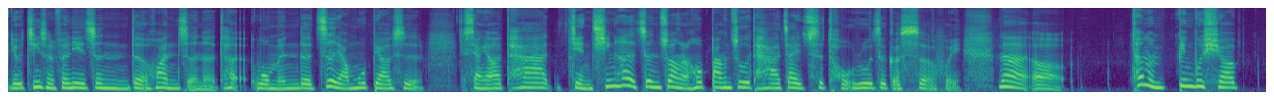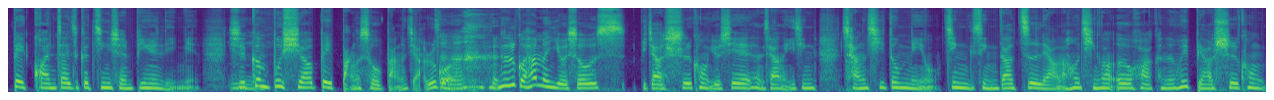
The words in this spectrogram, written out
有精神分裂症的患者呢，他我们的治疗目标是想要他减轻他的症状，然后帮助他再次投入这个社会。那呃，他们并不需要。被关在这个精神病院里面，其实更不需要被绑手绑脚。如果 如果他们有时候是比较失控，有些很像已经长期都没有进行到治疗，然后情况恶化，可能会比较失控。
